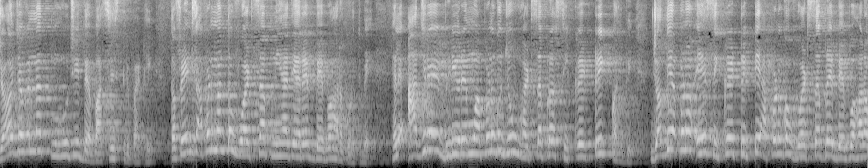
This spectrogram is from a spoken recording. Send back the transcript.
जय जगन्नाथ मुझे देवाशिष त्रिपाठी तो फ्रेंड्स आपण मैं तो ह्वाट्सअप निहाती व्यवहार करुवे हेले आज भिडियो मुझे जो ह्वाट्सअप्र सिक्रेट ट्रिक कह जदि आप सिक्रेट ट्रिक टी आपट्सअप्रे व्यवहार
